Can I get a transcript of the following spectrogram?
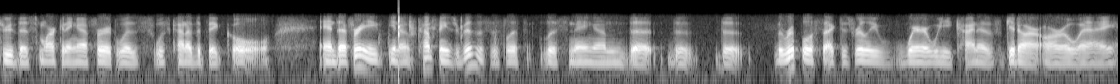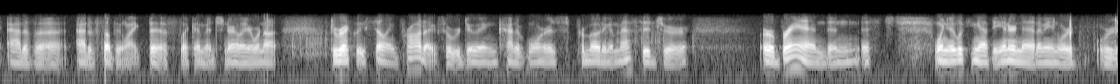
through this marketing effort was was kind of the big goal and uh, for any you know companies or businesses li- listening um the the the the ripple effect is really where we kind of get our ROA out of a out of something like this. Like I mentioned earlier, we're not directly selling products. What we're doing kind of more is promoting a message or or a brand. And it's, when you're looking at the internet, I mean, we're we're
